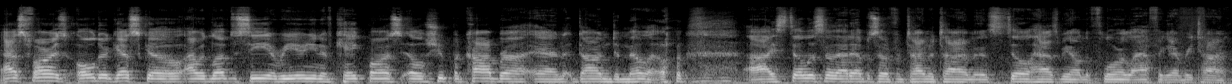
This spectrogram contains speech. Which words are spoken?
As far as older guests go, I would love to see a reunion of Cake Boss, El Chupacabra, and Don DiMello. I still listen to that episode from time to time, and it still has me on the floor laughing every time.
